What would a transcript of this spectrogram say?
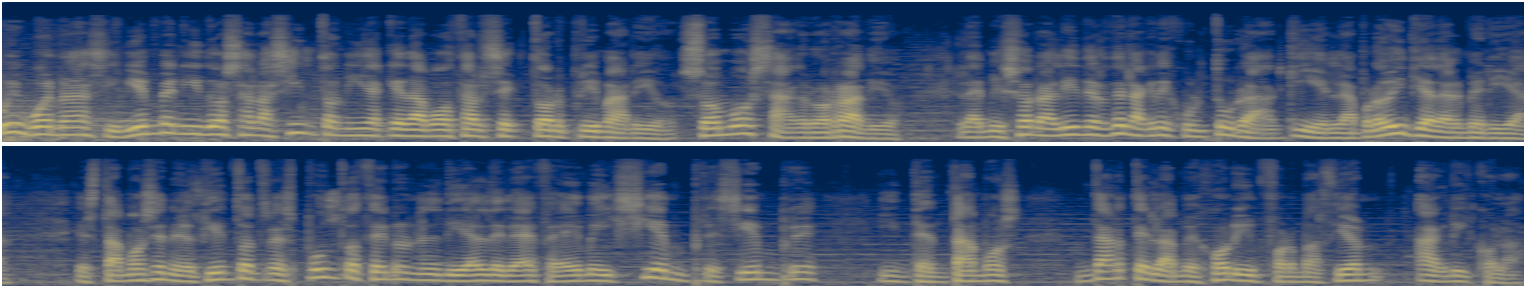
Muy buenas y bienvenidos a la sintonía que da voz al sector primario. Somos Agroradio, la emisora líder de la agricultura aquí en la provincia de Almería. Estamos en el 103.0 en el dial de la FM y siempre, siempre intentamos darte la mejor información agrícola.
